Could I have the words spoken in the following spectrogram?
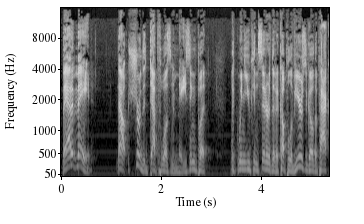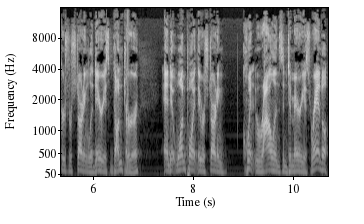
They had it made. Now, sure, the depth wasn't amazing, but like when you consider that a couple of years ago the Packers were starting Ladarius Gunter And at one point, they were starting Quinten Rollins and Damarious Randall.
